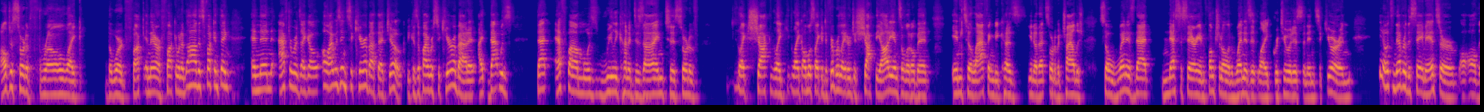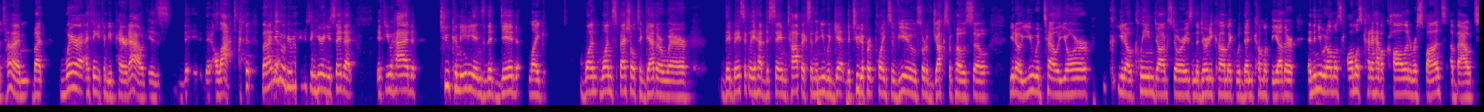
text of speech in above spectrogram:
I'll just sort of throw like the word "fuck" in there or "fucking" I'm ah this fucking thing, and then afterwards I go, oh, I was insecure about that joke because if I were secure about it, I that was that f bomb was really kind of designed to sort of like shock like like almost like a defibrillator just shock the audience a little bit into laughing because you know that's sort of a childish so when is that necessary and functional and when is it like gratuitous and insecure? And you know it's never the same answer all, the time but where i think it can be paired out is a lot but i think Yeah. it would be really interesting hearing you say that if you had two comedians that did like one one special together where they basically had the same topics and then you would get the two different points of view sort of juxtaposed so you know you would tell your you know clean dog stories and the dirty comic would then come with the other. And then you would almost almost kind of have a call and response about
